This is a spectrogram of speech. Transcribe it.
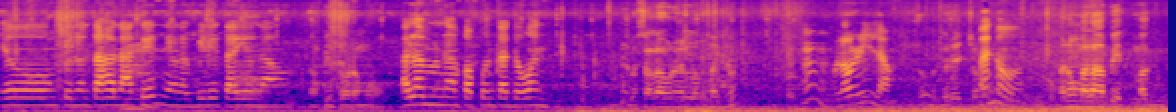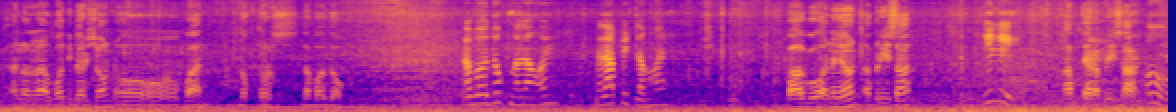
Yung pinuntahan natin, yung nagbili tayo ng, Ang pintura mo. alam mo na papunta doon. Basta Laurel lang man yun. Lorry lang. Oo, diretso. Ano? Anong malapit? Mag, ano lang ako, diversion o, o, o pan? Doctors Dabadok. Labodok na lang, oy. Malapit lang man. Bago ano yon Abrisa? Dili. After Abrisa. Oh.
